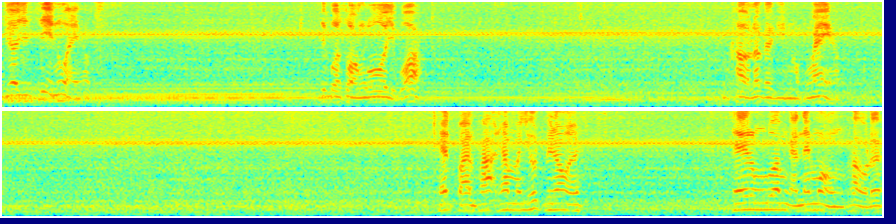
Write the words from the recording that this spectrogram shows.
เดือยี่สี่หน่วยครับสิบกว่าสองโลอยู่บ่เข้าแล้วก็กินหมกไม้ครับ เพชรปานพระธรรมยุทธพี่น้องเลยเทลงรวมกันในหม้อของเขาเลย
